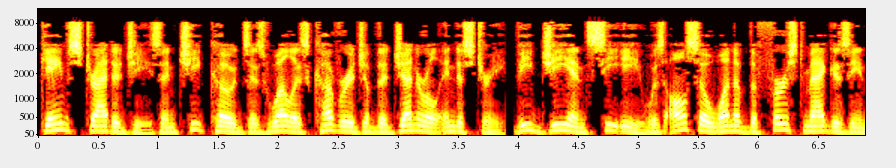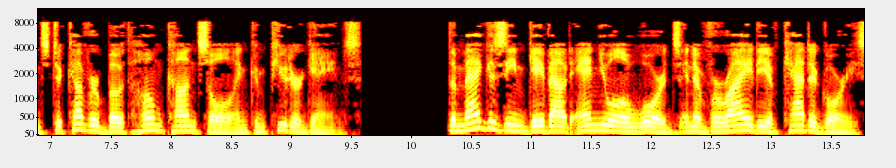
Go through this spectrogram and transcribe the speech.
game strategies and cheat codes as well as coverage of the general industry, VG and CE was also one of the first magazines to cover both home console and computer games. The magazine gave out annual awards in a variety of categories,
